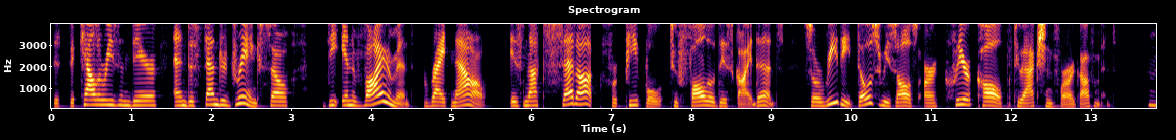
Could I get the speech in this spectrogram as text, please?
the, the calories in there, and the standard drinks. So the environment right now is not set up for people to follow this guidance. So, really, those results are a clear call to action for our government. Hmm.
